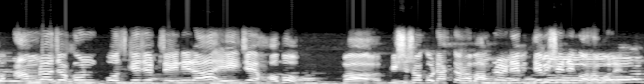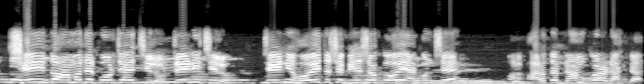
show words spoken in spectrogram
তো আমরা যখন পোস্ট গ্রাজুয়েট ট্রেনিরা এই যে হব বা বিশেষজ্ঞ, ডাক্তার হব, আপনারা দেবিসেটির কথা বলেন, সেই তো আমাদের পর্যায়ে ছিল ট্রেনি ছিল। ট্রেনি হয়ে তো সে বিশেষজ্ঞ হয়ে এখন সে ভারতের নাম করা ডাক্তার।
